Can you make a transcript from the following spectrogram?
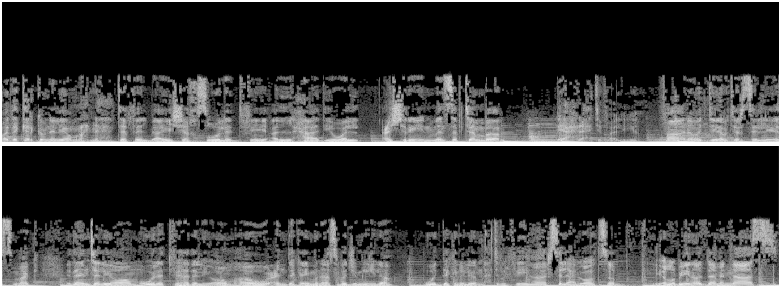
وأذكركم إن اليوم راح نحتفل بأي شخص ولد في الحادي والعشرين من سبتمبر بأحلى احتفالية. فأنا ودي لو ترسل لي اسمك إذا أنت اليوم ولدت في هذا اليوم أو عندك أي مناسبة جميلة ودك ان اليوم نحتفل فيها أرسل لي على الواتساب. يلا بينا قدام الناس.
